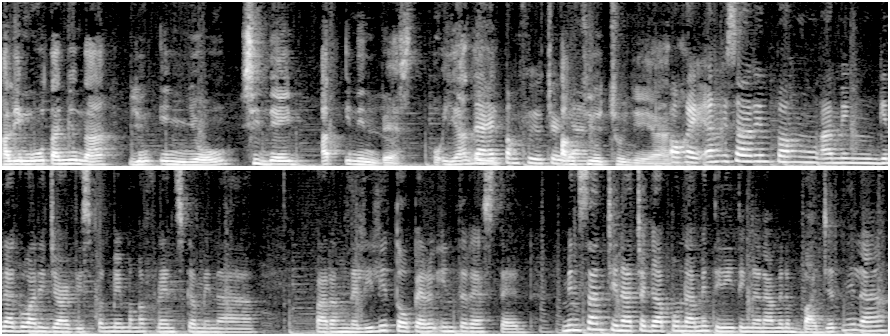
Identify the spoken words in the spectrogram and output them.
kalimutan nyo na yung inyong sinave at ininvest. O iyan Dahil ay pang future pang yan. future nyo yan. Okay, ang isa rin pang aming ginagawa ni Jarvis, pag may mga friends kami na parang nalilito pero interested, minsan chinatsaga po namin, tinitingnan namin ang budget nila,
